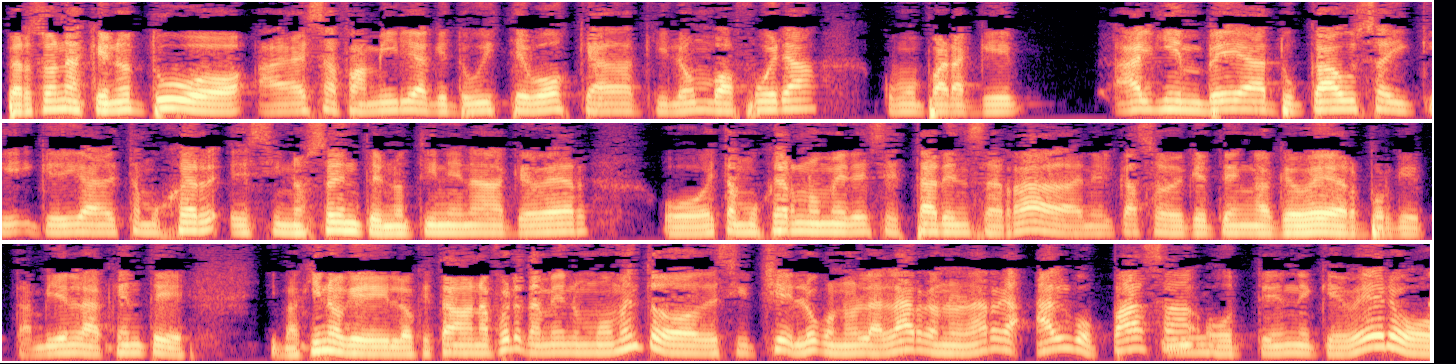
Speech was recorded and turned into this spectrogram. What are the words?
personas que no tuvo a esa familia que tuviste vos que haga quilombo afuera como para que alguien vea tu causa y que, diga esta mujer es inocente no tiene nada que ver o esta mujer no merece estar encerrada en el caso de que tenga que ver porque también la gente imagino que los que estaban afuera también en un momento decir che loco no la larga no la larga algo pasa o tiene que ver o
